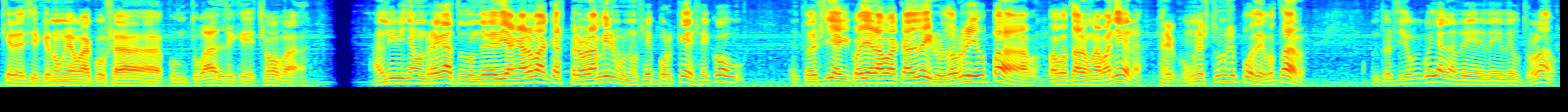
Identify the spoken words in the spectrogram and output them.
quere decir que non é unha cousa puntual de que chova. Ali viña un regato onde bebían as vacas, pero ahora mismo non sei por qué secou, entón tiña que coller agua caldeiros do río para pa botar unha bañera, pero con isto non se pode botar, entón tiño que collala de, de, de outro lado.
